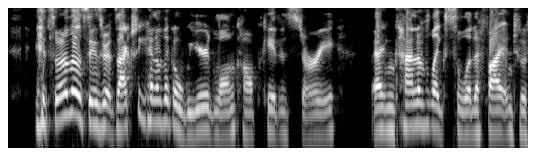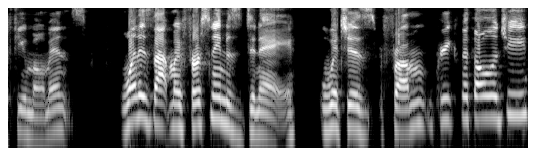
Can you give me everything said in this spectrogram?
it's one of those things where it's actually kind of like a weird, long, complicated story. I can kind of like solidify it into a few moments. One is that my first name is Danae, which is from Greek mythology.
